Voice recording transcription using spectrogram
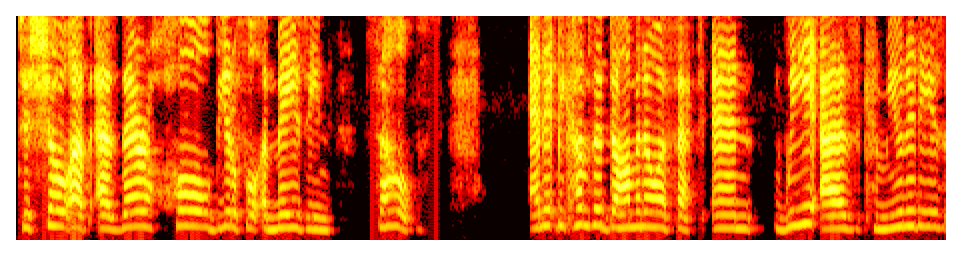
to show up as their whole, beautiful, amazing selves. And it becomes a domino effect. And we as communities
